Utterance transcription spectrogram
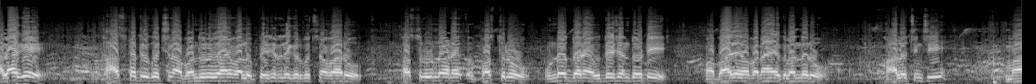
అలాగే ఆసుపత్రికి వచ్చిన బంధువులు కానీ వాళ్ళు పేషెంట్ల దగ్గరికి వచ్చిన వారు పస్తులు ఉండవనే పస్తులు ఉండొద్దనే ఉద్దేశంతో మా భాజపా నాయకులందరూ ఆలోచించి మా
